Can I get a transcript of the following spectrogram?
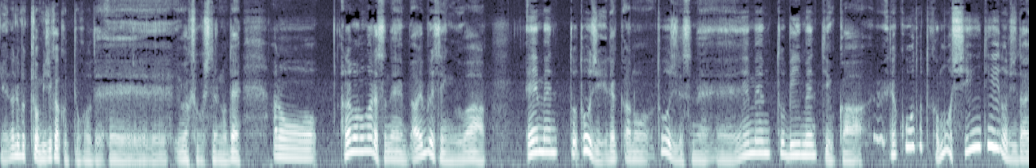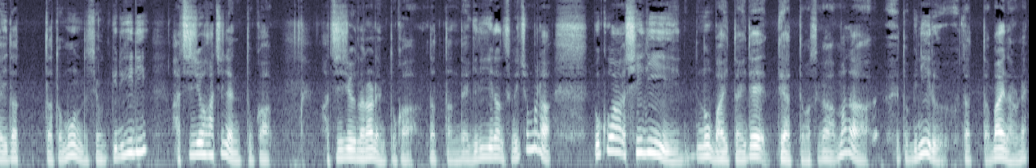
えー、なるべく今日短くっていうことで、えー、約束してるので、あの、アルバムがですね「Everything」は A 面と当時あの当時ですね、A 面と B 面っていうかレコードとかもう CD の時代だったったと思うんですよギリギリ88年とか87年とかだったんでギリギリなんですけど一応まだ僕は CD の媒体で出会ってますがまだえーと、ビニールだったバイナルね、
